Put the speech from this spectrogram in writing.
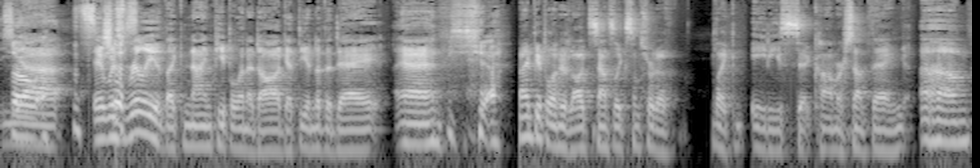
So yeah, it was really like nine people and a dog at the end of the day, and yeah. nine people and a dog sounds like some sort of like 80s sitcom or something. Um,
